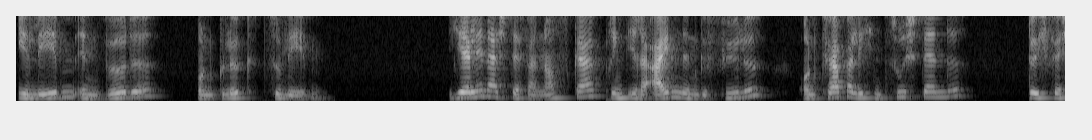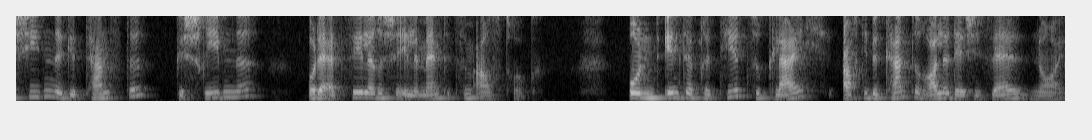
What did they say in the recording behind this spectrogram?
ihr Leben in Würde und Glück zu leben. Jelena Stefanowska bringt ihre eigenen Gefühle und körperlichen Zustände durch verschiedene getanzte, geschriebene oder erzählerische Elemente zum Ausdruck und interpretiert zugleich auch die bekannte Rolle der Giselle neu.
